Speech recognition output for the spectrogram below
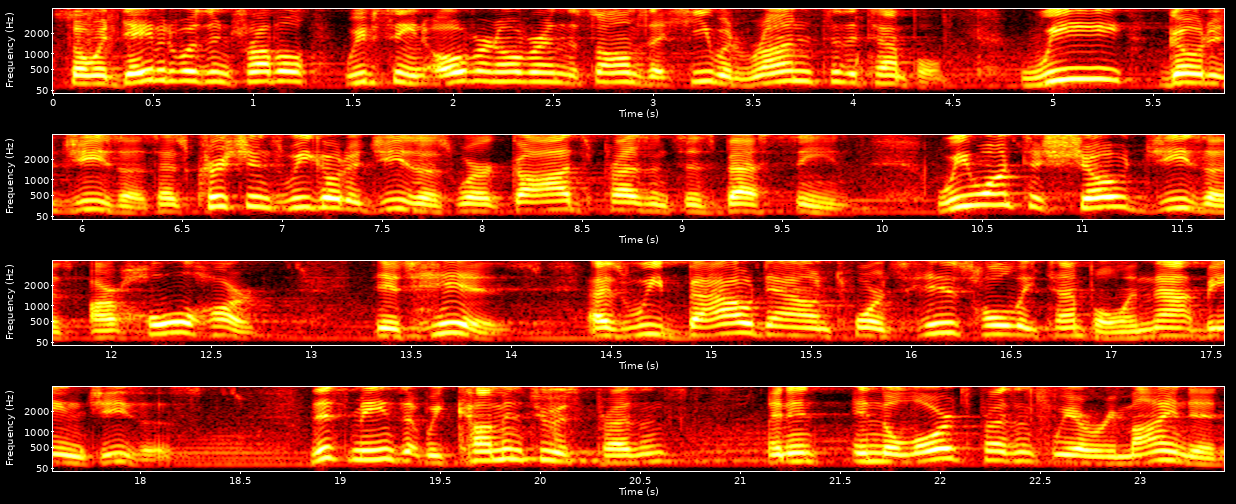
So when David was in trouble, we've seen over and over in the Psalms that he would run to the temple. We go to Jesus. As Christians, we go to Jesus where God's presence is best seen. We want to show Jesus our whole heart is his as we bow down towards his holy temple, and that being Jesus. This means that we come into his presence and in, in the Lord's presence, we are reminded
